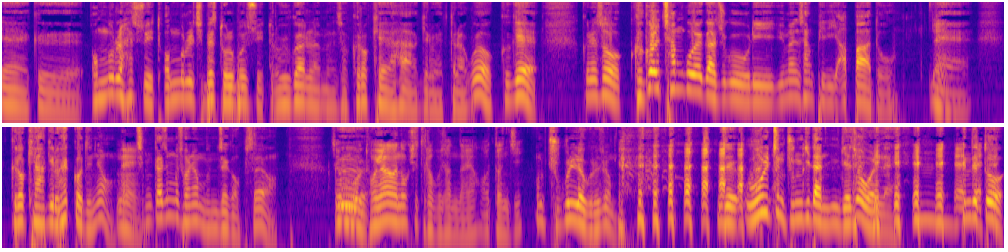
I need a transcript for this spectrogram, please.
예, 그 업무를 할 수 있, 업무를 집에서 돌볼 수 있도록 육아를 하면서 그렇게 하기로 했더라고요. 그게 그래서 그걸 참고해 가지고 우리 유면상 PD 아빠도 네. 예, 그렇게 하기로 했거든요. 네. 지금까지 뭐 전혀 문제가 없어요. 지금 뭐 그- 동양은 혹시 들어보셨나요? 어떤지? 그럼 죽으려 그러죠. 뭐. 이제 우울증 중기 단계죠 원래. 음. 근데 또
